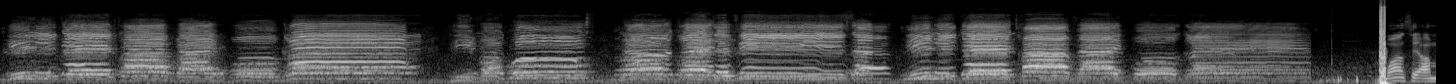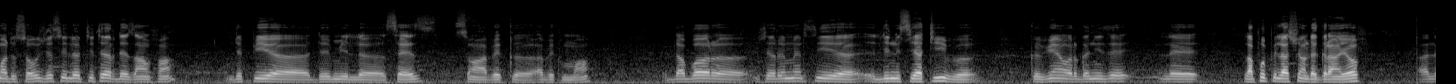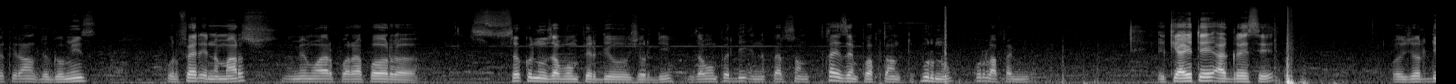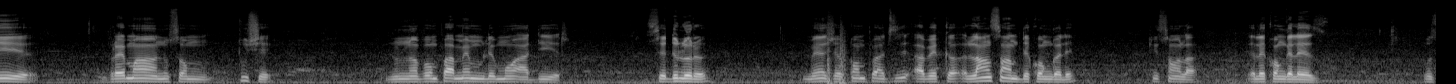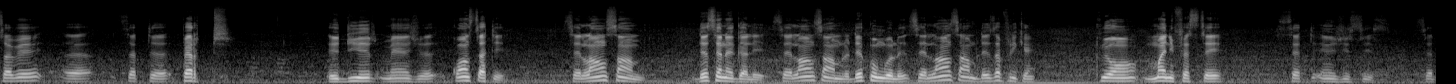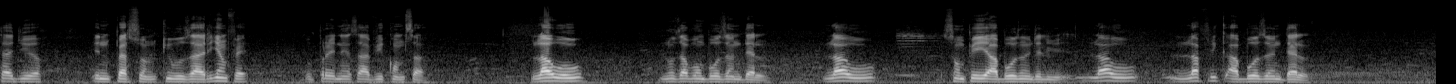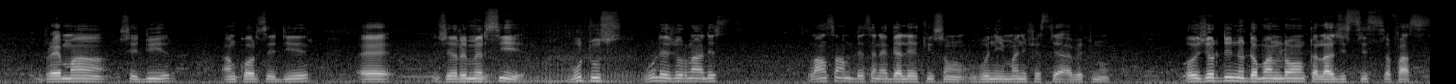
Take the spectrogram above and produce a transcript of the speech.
unité, travail, progrès. Vivons pour notre devise, unité, travail, progrès. Moi, c'est Amadou Sow, je suis le tuteur des enfants. Depuis euh, 2016, ils sont avec, euh, avec moi. D'abord, euh, je remercie euh, l'initiative que vient organiser la population de Grand Yoff, à l'occurrence de Gomise, pour faire une marche de mémoire par rapport à ce que nous avons perdu aujourd'hui. Nous avons perdu une personne très importante pour nous, pour la famille, et qui a été agressée. Aujourd'hui, vraiment, nous sommes touchés. Nous n'avons pas même les mots à dire. C'est douloureux. Mais je compatis avec euh, l'ensemble des Congolais qui sont là et les Congolaises. Vous savez, euh, cette perte est dure, mais je constate, c'est l'ensemble des Sénégalais, c'est l'ensemble des Congolais, c'est l'ensemble des Africains qui ont manifesté cette injustice. C'est-à-dire une personne qui vous a rien fait, vous prenez sa vie comme ça. Là où nous avons besoin d'elle, là où son pays a besoin de lui, là où l'Afrique a besoin d'elle. Vraiment, c'est dur, encore c'est dur. Et je remercie vous tous, vous les journalistes, l'ensemble des Sénégalais qui sont venus manifester avec nous. Aujourd'hui, nous demandons que la justice se fasse.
